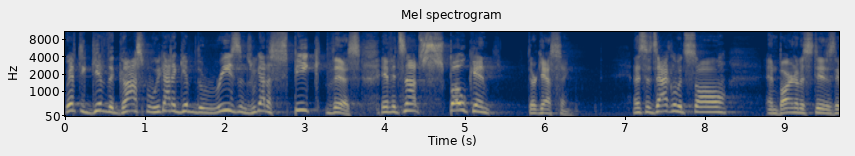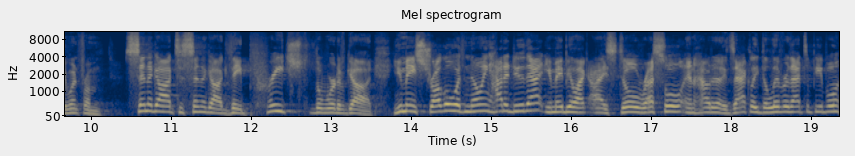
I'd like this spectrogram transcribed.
We have to give the gospel. We got to give the reasons. We got to speak this. If it's not spoken, they're guessing. And that's exactly what Saul and Barnabas did as they went from synagogue to synagogue, they preached the word of God. You may struggle with knowing how to do that. You may be like, I still wrestle and how to exactly deliver that to people.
